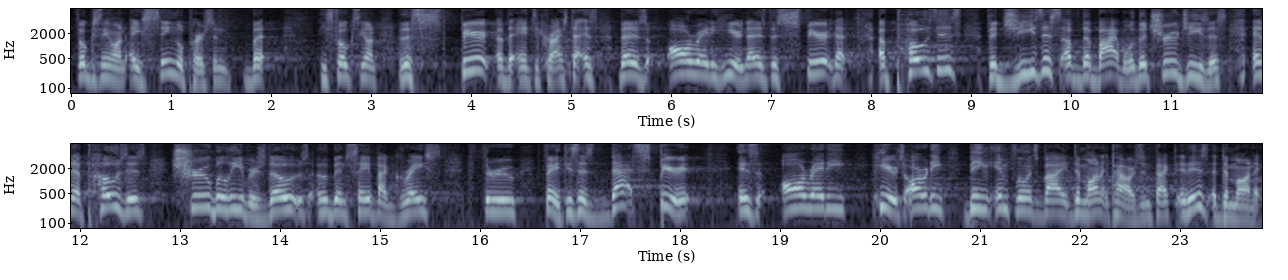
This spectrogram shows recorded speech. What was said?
focusing on a single person, but He's focusing on the spirit of the Antichrist that is, that is already here. That is the spirit that opposes the Jesus of the Bible, the true Jesus, and opposes true believers, those who have been saved by grace through faith. He says that spirit is already here. It's already being influenced by demonic powers. In fact, it is a demonic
